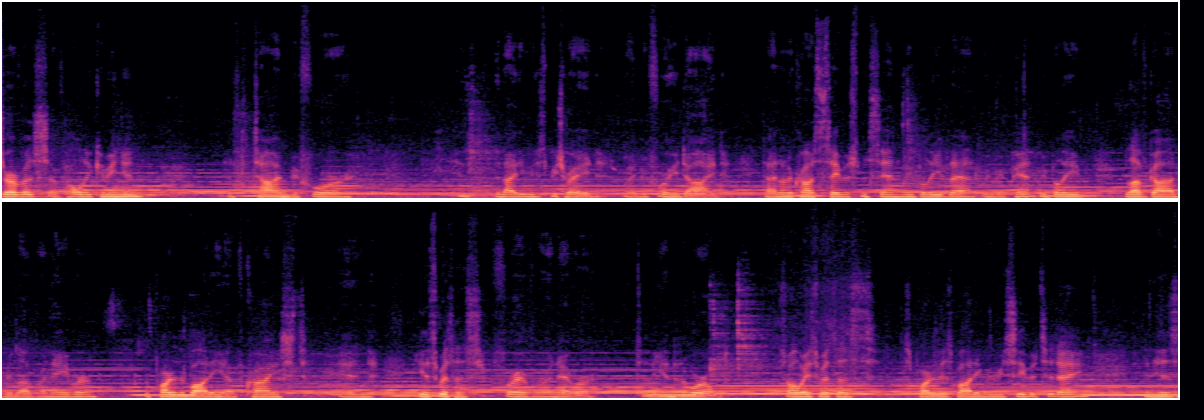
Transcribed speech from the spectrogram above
service of Holy Communion at the time before his, the night he was betrayed, right before he died. Died on the cross to save us from sin. We believe that. We repent. We believe. Love God. We love our neighbor. We're part of the body of Christ, and He is with us forever and ever to the end of the world. He's always with us. It's part of His body. We receive it today, and His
